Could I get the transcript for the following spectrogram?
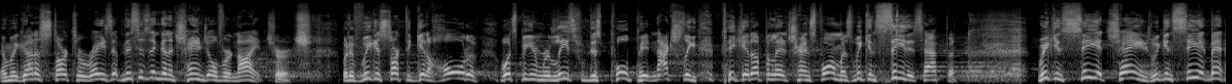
And we got to start to raise up. This isn't going to change overnight, church. But if we can start to get a hold of what's being released from this pulpit and actually pick it up and let it transform us, we can see this happen. We can see it change. We can see it, man.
